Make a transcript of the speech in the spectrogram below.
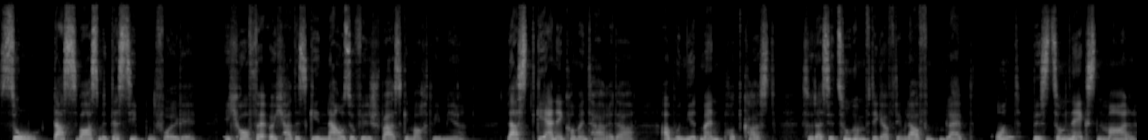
So, das war's mit der siebten Folge. Ich hoffe, euch hat es genauso viel Spaß gemacht wie mir. Lasst gerne Kommentare da, abonniert meinen Podcast, sodass ihr zukünftig auf dem Laufenden bleibt und bis zum nächsten Mal.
